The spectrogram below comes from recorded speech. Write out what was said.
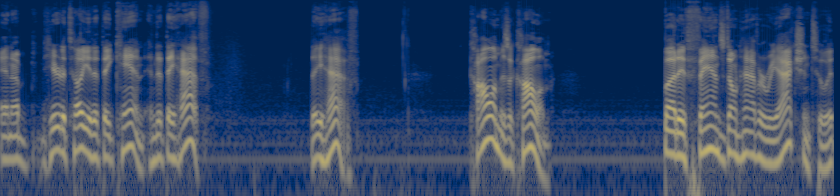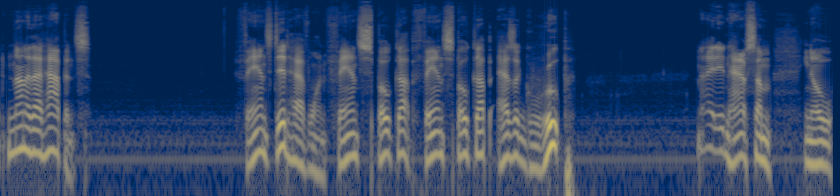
And I'm here to tell you that they can and that they have. They have. Column is a column. But if fans don't have a reaction to it, none of that happens. Fans did have one. Fans spoke up. Fans spoke up as a group. I didn't have some, you know,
